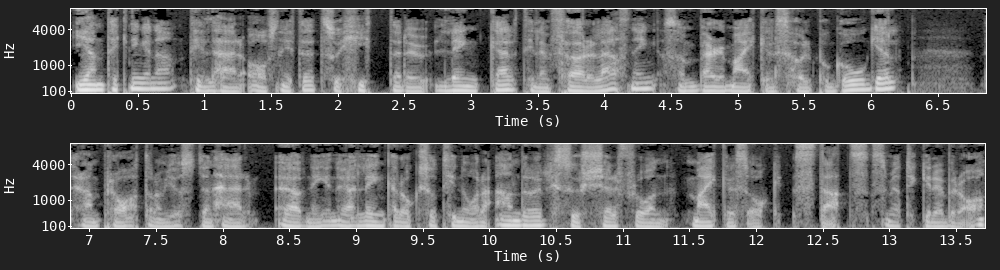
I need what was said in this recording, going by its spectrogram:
I anteckningarna till det här avsnittet så hittar du länkar till en föreläsning som Barry Michaels höll på Google där han pratar om just den här övningen. Och jag länkar också till några andra resurser från Michaels och Stats som jag tycker är bra.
